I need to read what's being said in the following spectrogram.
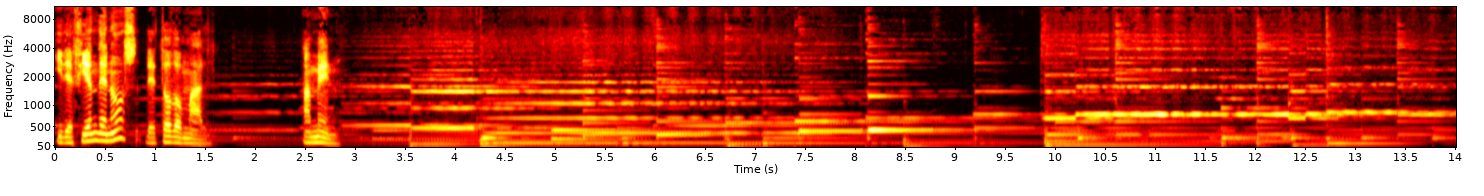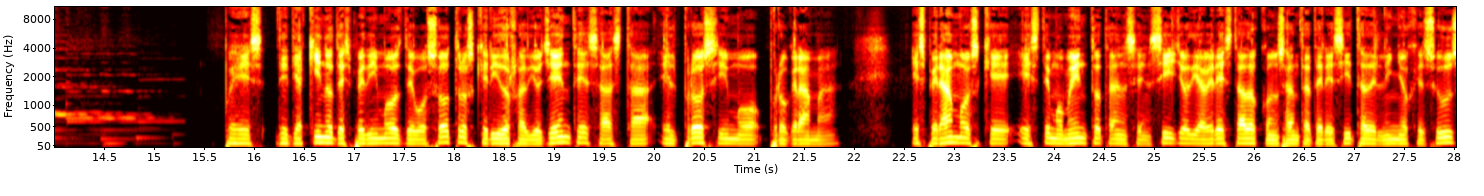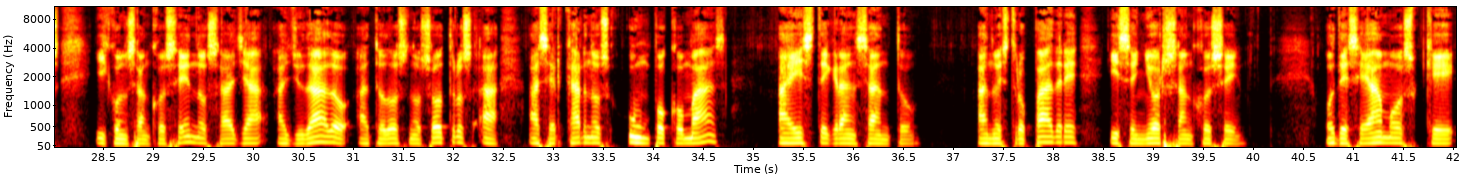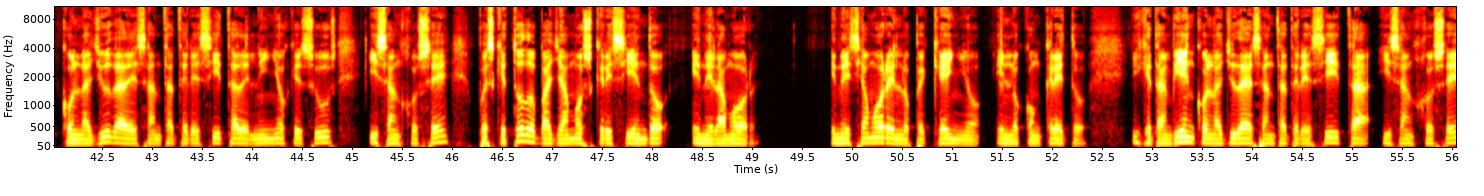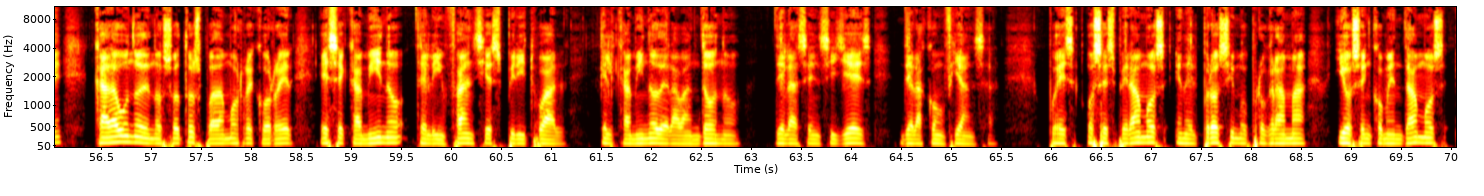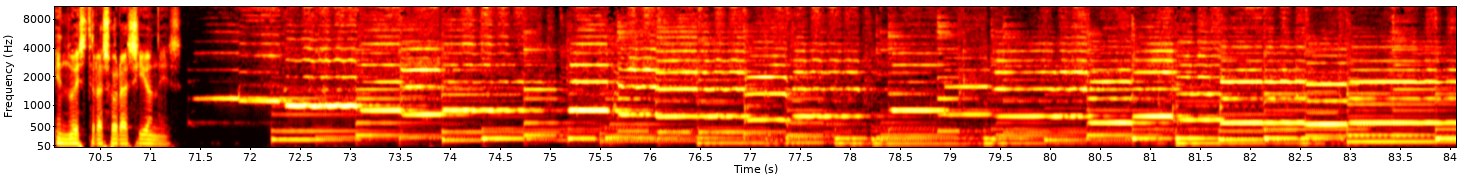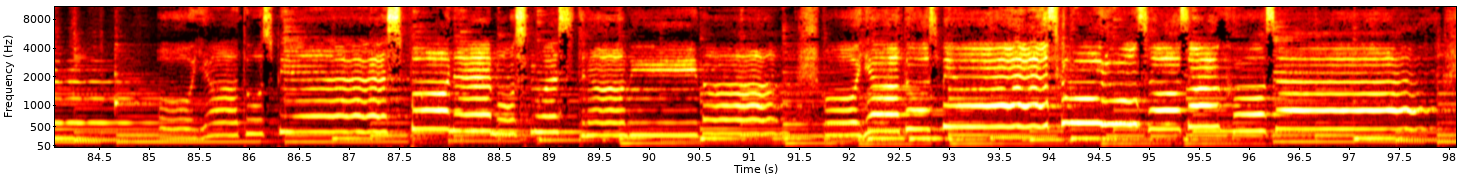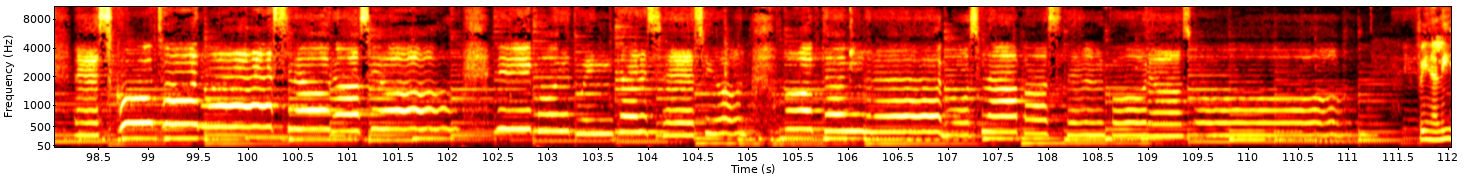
y defiéndenos de todo mal. Amén. Pues desde aquí nos despedimos de vosotros, queridos radioyentes, hasta el próximo programa. Esperamos que este momento tan sencillo de haber estado con Santa Teresita del Niño Jesús y con San José nos haya ayudado a todos nosotros a acercarnos un poco más a este gran santo, a nuestro Padre y Señor San José. Os deseamos que con la ayuda de Santa Teresita del Niño Jesús y San José, pues que todos vayamos creciendo en el amor, en ese amor en lo pequeño, en lo concreto, y que también con la ayuda de Santa Teresita y San José, cada uno de nosotros podamos recorrer ese camino de la infancia espiritual, el camino del abandono, de la sencillez, de la confianza. Pues os esperamos en el próximo programa y os encomendamos en nuestras oraciones.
